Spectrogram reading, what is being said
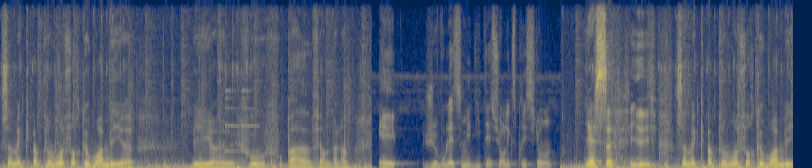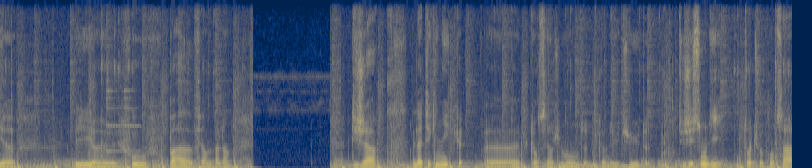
C'est un mec un peu moins fort que moi, mais... Euh, mais euh, faut, faut pas faire le malin. Et je vous laisse méditer sur l'expression... Yes C'est un mec un peu moins fort que moi, mais... Euh, mais euh, faut, faut pas faire le malin. Déjà, la technique euh, du cancer du monde, comme d'habitude, protéger son lit. Donc toi, tu vas prendre ça.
